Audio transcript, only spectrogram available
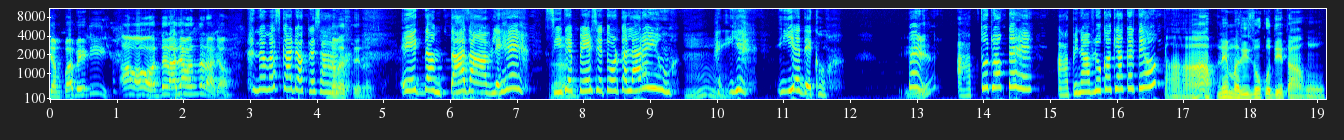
चंपा बेटी आओ आओ अंदर आ जाओ अंदर आ जाओ। नमस्कार डॉक्टर साहब। नमस्ते नमस्ते। एकदम ताज़ा आंवले हैं सीधे पेड़ से तोड़ कर ला रही हूँ। हम्म, ये ये देखो। ये? आप तो डॉक्टर हैं आप इन आंवलों का क्या करते हो? हाँ हाँ अपने मरीजों को देता हूँ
